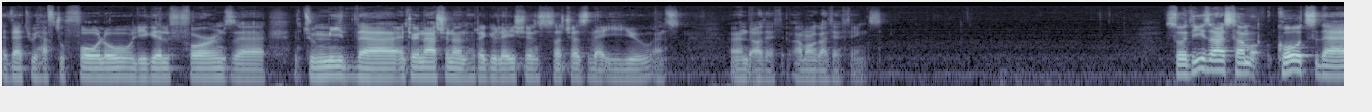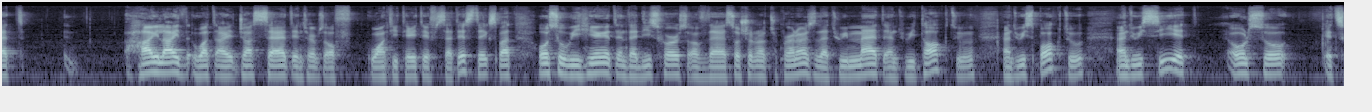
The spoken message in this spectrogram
that we have to follow, legal forms uh, to meet the international regulations such as the EU and, and other among other things. So these are some quotes that highlight what I just said in terms of quantitative statistics, but also we hear it in the discourse of the social entrepreneurs that we met and we talked to and we spoke to, and we see it also. It's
